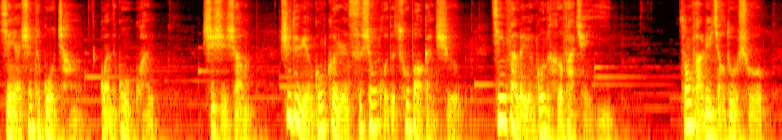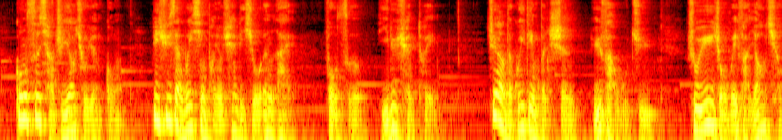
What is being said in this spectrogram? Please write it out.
显然伸得过长，管得过宽。事实上，是对员工个人私生活的粗暴干涉，侵犯了员工的合法权益。从法律角度说，公司强制要求员工必须在微信朋友圈里秀恩爱，否则一律劝退。这样的规定本身于法无据，属于一种违法要求。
